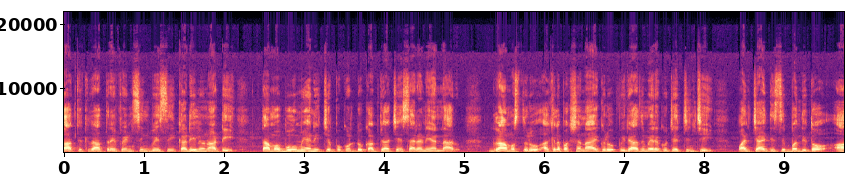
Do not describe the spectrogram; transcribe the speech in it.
రాత్రికి రాత్రే ఫెన్సింగ్ వేసి కడీలు నాటి తమ భూమి అని చెప్పుకుంటూ కబ్జా చేశారని అన్నారు. గ్రామస్తులు అఖిలపక్ష నాయకులు ఫిర్యాదు మేరకు చర్చించి పంచాయతీ సిబ్బందితో ఆ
